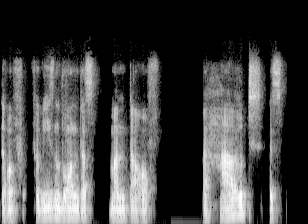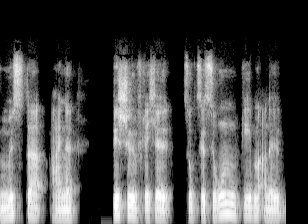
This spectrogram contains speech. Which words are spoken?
darauf verwiesen worden, dass man darauf beharrt, es müsste eine bischöfliche Sukzession geben, eine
